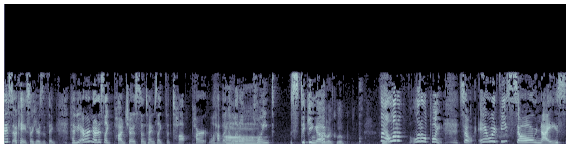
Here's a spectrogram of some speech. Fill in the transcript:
noticed? Okay, so here's the thing: Have you ever noticed like ponchos? Sometimes like the top part will have like a little Oh. point sticking up, Yeah, like little, a little little point. So it would be so nice.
